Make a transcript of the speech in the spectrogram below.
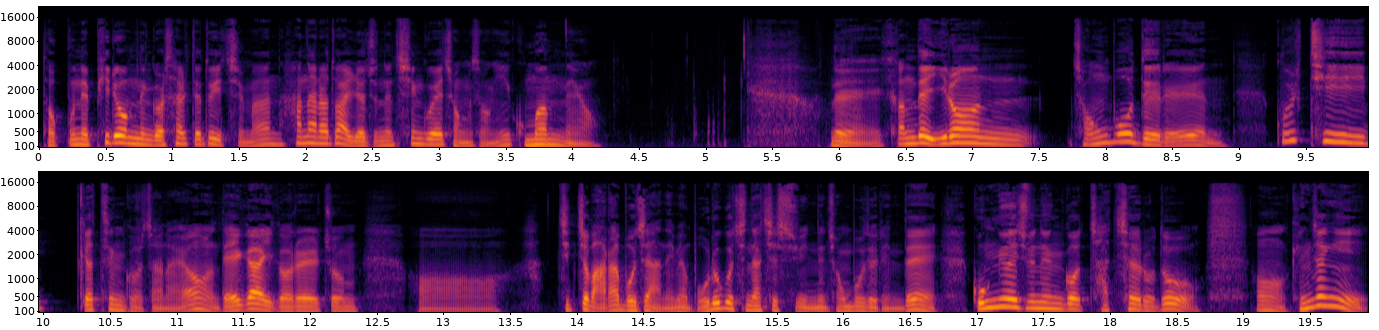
덕분에 필요 없는 걸 살 때도 있지만 하나라도 알려주는 친구의 정성이 고맙네요. 네. 근데 이런 정보들은 꿀팁 같은 거잖아요. 내가 이거를 좀, 어, 직접 알아보지 않으면 모르고 지나칠 수 있는 정보들인데, 공유해주는 것 자체로도, 어, 굉장히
